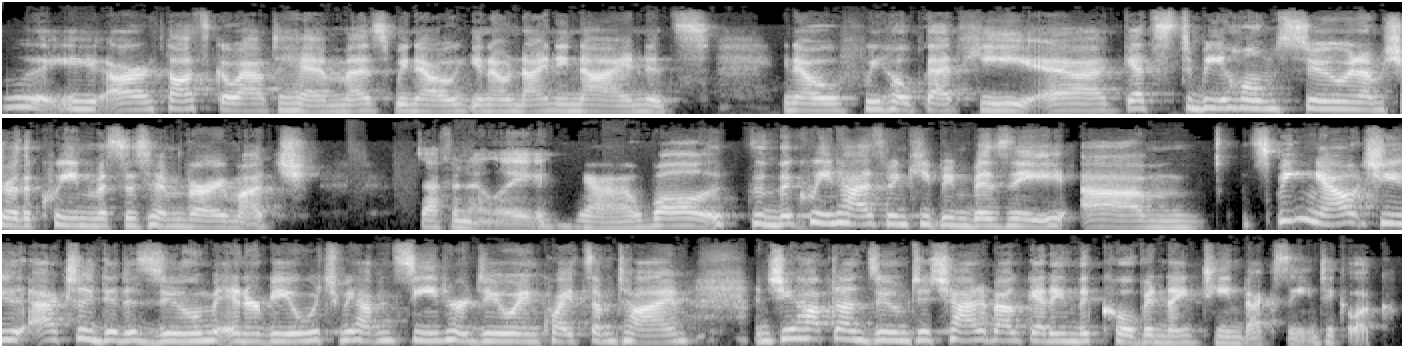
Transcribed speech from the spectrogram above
Our thoughts go out to him. As we know, you know, 99. It's, you know, we hope that he uh, gets to be home soon. I'm sure the Queen misses him very much. Definitely. Yeah. Well, the Queen has been keeping busy. Um, speaking out, she actually did a Zoom interview, which we haven't seen her do in quite some time. And she hopped on Zoom to chat about getting the COVID 19 vaccine. Take a look.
